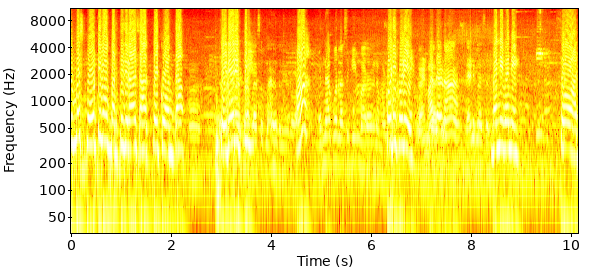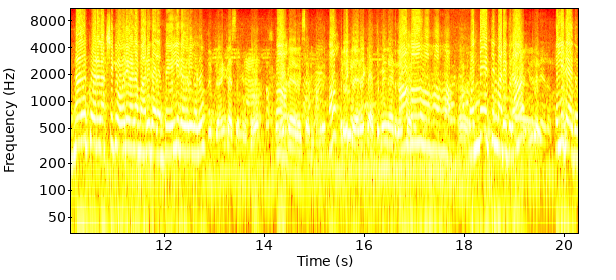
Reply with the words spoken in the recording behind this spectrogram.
ತುಂಬಾ ಸ್ಪೋರ್ಟಿವ್ ಆಗಿ ಬರ್ತಿದ್ದೀರಾ? ಸಾಕ್ಬೇಕು ಅಂತ. ಇದೇ ರೀತಿ. ಕೊಡಿ ಕೊಡಿ. ಬನ್ನಿ ಬನ್ನಿ. ಸೊ ಹದಿನಾಲ್ಕೂವರೆ ಲಕ್ಷಕ್ಕೆ ಓರಿಗಳನ್ನ ಮಾರಿದಾರಂತೆ. ಎಲ್ಲಿದೆ ಓರಿಗಳು ಒಂದೇ ಎತ್ತಿನ ಮಾರಿದ್ದೀರಾ ಎಲ್ಲಿದೆ ಅದು?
